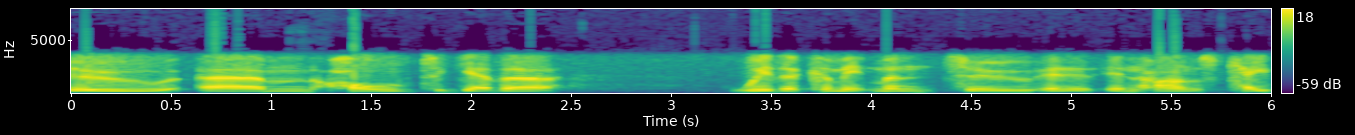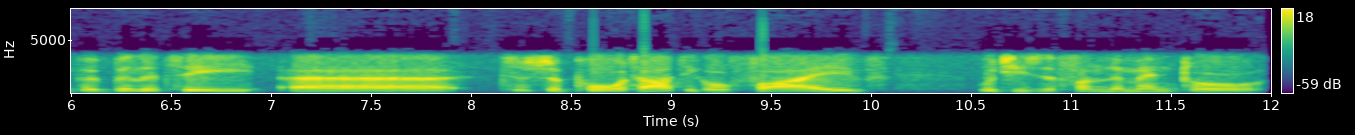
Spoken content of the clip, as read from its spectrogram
to um, hold together with a commitment to enhance capability uh, to support Article 5, which is a fundamental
